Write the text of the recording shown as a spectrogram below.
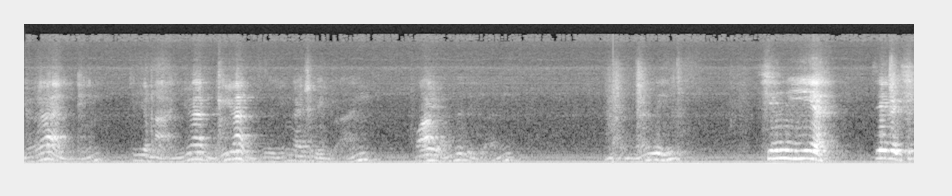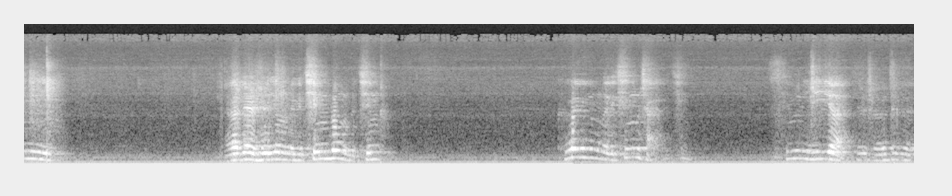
园林，这个满院的院。花园子的园，满园林，青衣呀，这个青衣，啊，这是用那个轻重的轻，可以用那个青色的青。青衣呀，就是说这个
